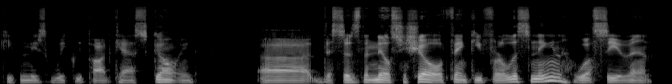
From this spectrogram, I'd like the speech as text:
keeping these weekly podcasts going. Uh, this is the Nielson Show. Thank you for listening. We'll see you then.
